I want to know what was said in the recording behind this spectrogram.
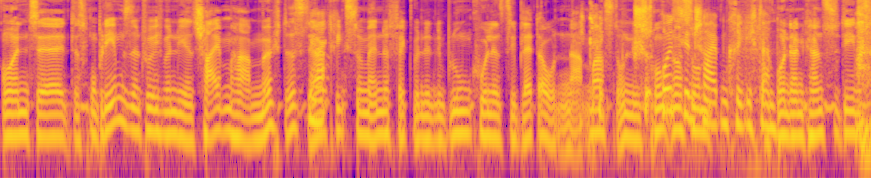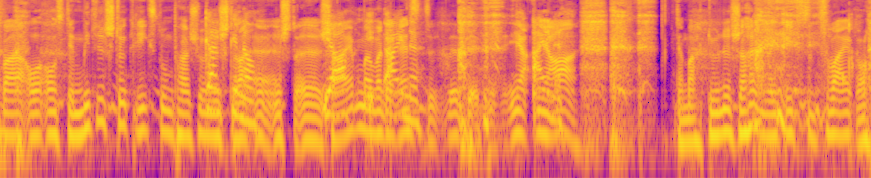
Und äh, das Problem ist natürlich, wenn du jetzt Scheiben haben möchtest, ja, ja kriegst du im Endeffekt, wenn du den Blumenkohl jetzt die Blätter unten abmachst und den Strunk noch so Scheiben krieg ich dann. Und dann kannst du den zwar aus dem Mittelstück kriegst du ein paar schöne Ganz genau. äh, äh, Scheiben, ja, aber der eine. Rest äh, ja, eine. ja. Der macht dünne Scheiben, dann kriegst du zwei raus.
